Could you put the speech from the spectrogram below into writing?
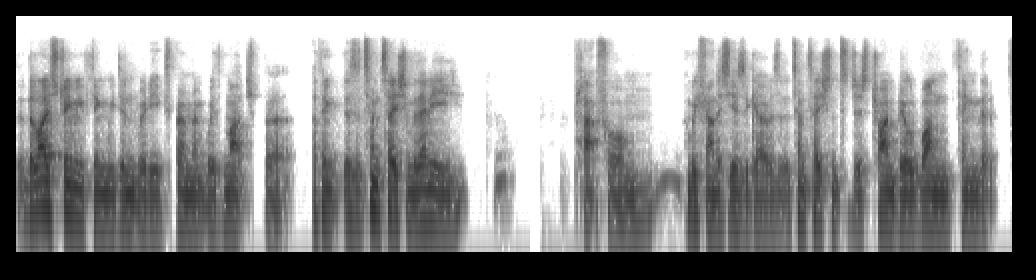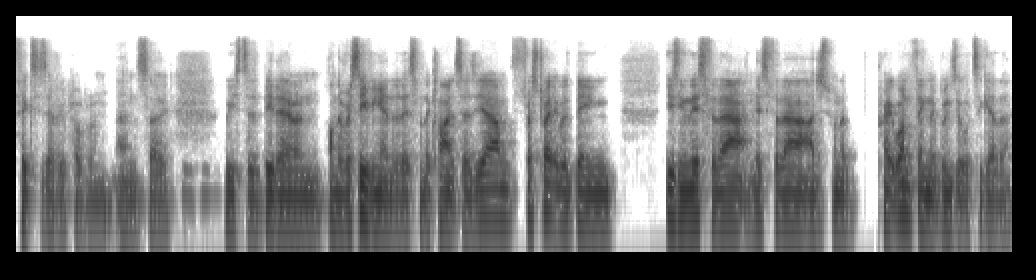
the live streaming thing we didn't really experiment with much, but I think there's a temptation with any platform. And We found this years ago is the temptation to just try and build one thing that fixes every problem. And so Mm-hmm. we used to be there and on the receiving end of this when the client says, "Yeah, I'm frustrated with being using this for that and this for that. I just want to create one thing that brings it all together."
